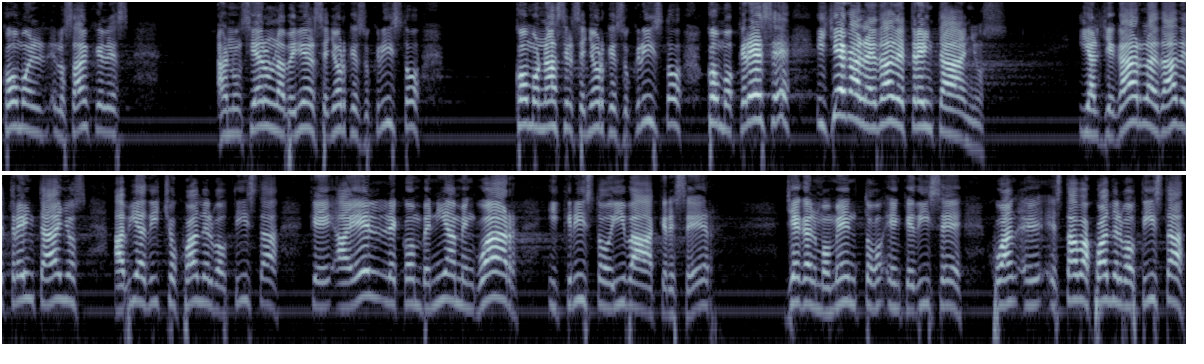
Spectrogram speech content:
cómo los ángeles anunciaron la venida del Señor Jesucristo, cómo nace el Señor Jesucristo, cómo crece y llega a la edad de 30 años. Y al llegar la edad de 30 años, había dicho Juan el Bautista que a él le convenía menguar y Cristo iba a crecer llega el momento en que dice Juan, eh, estaba Juan el Bautista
